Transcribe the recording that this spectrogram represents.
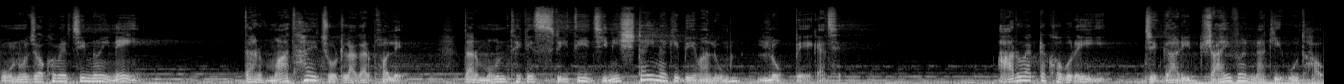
কোনো জখমের চিহ্নই নেই, তার মাথায় চোট লাগার ফলে তার মন থেকে স্মৃতি জিনিসটাই নাকি বেমালুম লোপ পেয়ে গেছে। আরও একটা খবর এই যে গাড়ির ড্রাইভার নাকি উধাও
